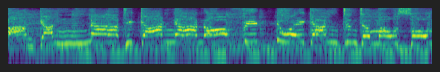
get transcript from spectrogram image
ต่างกันหน้าที่การงานออฟฟิศด้วยกันถึงจะเมาสม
